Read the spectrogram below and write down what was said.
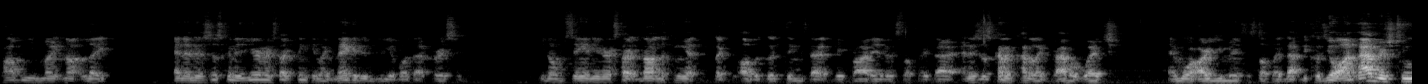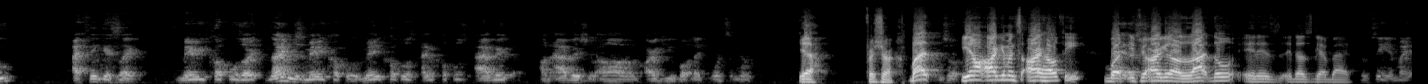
probably might not like, and then it's just gonna you're gonna start thinking like negatively about that person. You know what I'm saying? You're gonna start not looking at like all the good things that they brought in and stuff like that, and it's just kind of kind of like drive a wedge and more arguments and stuff like that. Because yo, on average too, I think it's like married couples are not even just married couples, married couples and couples average on average um argue about like once a month. Yeah, for sure. But you know, arguments are healthy. But Yeah, if you true. argue a lot, though, it is it does get bad. I'm saying it might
